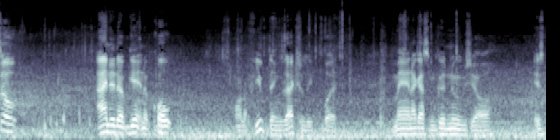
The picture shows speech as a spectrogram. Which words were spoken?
so I ended up getting a quote on a few things actually, but man, I got some good news, y'all. Is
